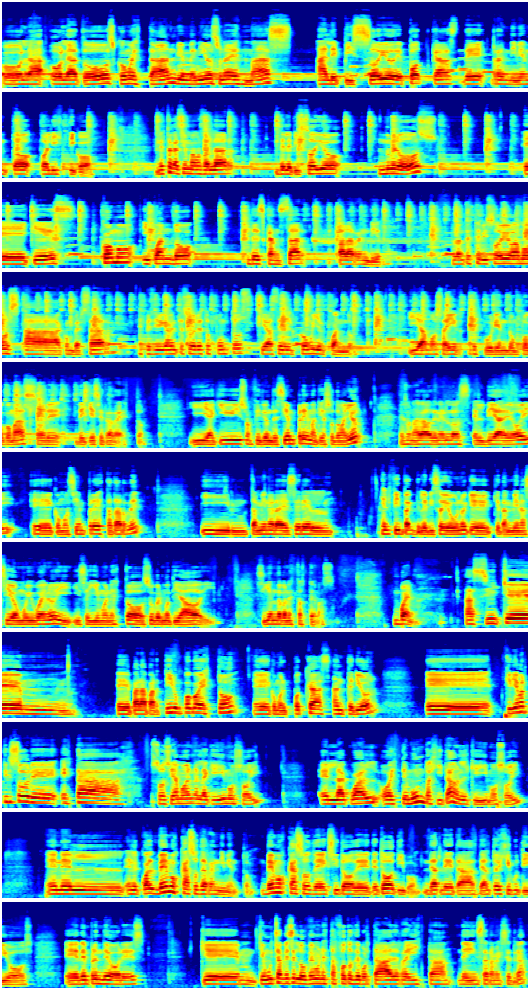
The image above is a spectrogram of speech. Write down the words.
Hola, hola a todos, ¿cómo están? Bienvenidos una vez más al episodio de podcast de rendimiento holístico. En esta ocasión vamos a hablar del episodio número 2, eh, que es cómo y cuándo descansar para rendir. Durante este episodio vamos a conversar específicamente sobre estos puntos, que va a ser el cómo y el cuándo. Y vamos a ir descubriendo un poco más sobre de qué se trata esto. Y aquí su anfitrión de siempre, Matías Sotomayor. Es un agrado tenerlos el día de hoy, eh, como siempre, esta tarde. Y también agradecer el, el feedback del episodio 1, que, que, también ha sido muy bueno y, y seguimos en esto súper motivados y siguiendo con estos temas. Bueno, así que mm, eh, para partir un poco esto, eh, como el podcast anterior, eh, quería partir sobre esta sociedad moderna en la que vivimos hoy, en la cual, o este mundo agitado en el que vivimos hoy, en el, en el cual vemos casos de rendimiento, vemos casos de éxito de, de todo tipo, de atletas, de altos ejecutivos, eh, de emprendedores, que, que, muchas veces los vemos en estas fotos de portada, de revista, de Instagram, etc.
